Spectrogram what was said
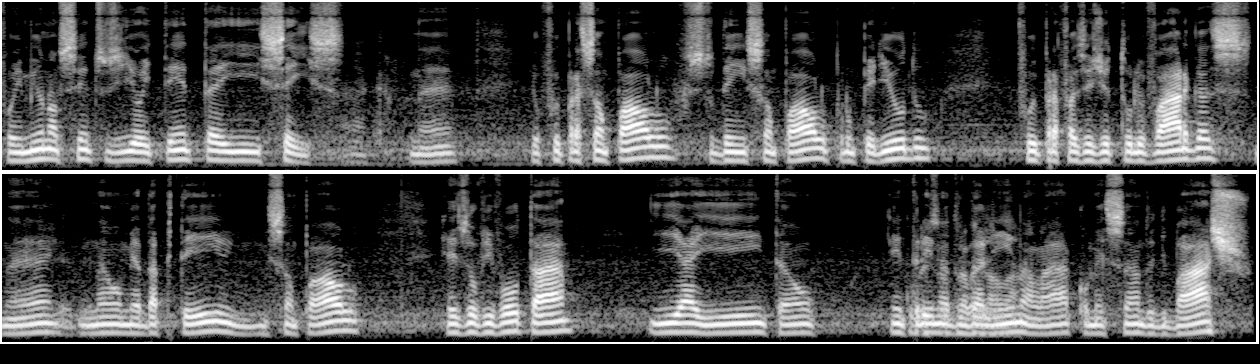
Foi em 1986. Ah, cara. né? Eu fui para São Paulo, estudei em São Paulo por um período, fui para fazer Getúlio Vargas, né? Não me adaptei em São Paulo, resolvi voltar e aí então entrei Começou na Dudalina lá. começando de baixo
